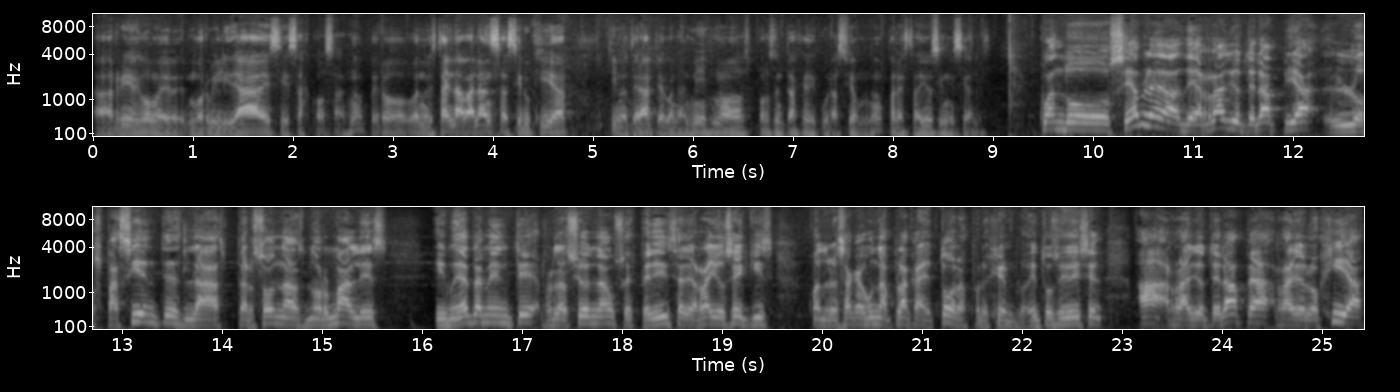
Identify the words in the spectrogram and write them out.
a riesgo de morbilidades y esas cosas. ¿no? Pero bueno, está en la balanza cirugía, quimioterapia con los mismos porcentajes de curación ¿no? para estadios iniciales. Cuando se habla de radioterapia, los pacientes, las personas normales, inmediatamente relacionan su experiencia de rayos X cuando le sacan una placa de toras, por ejemplo. Entonces ellos dicen, ah, radioterapia, radiología,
